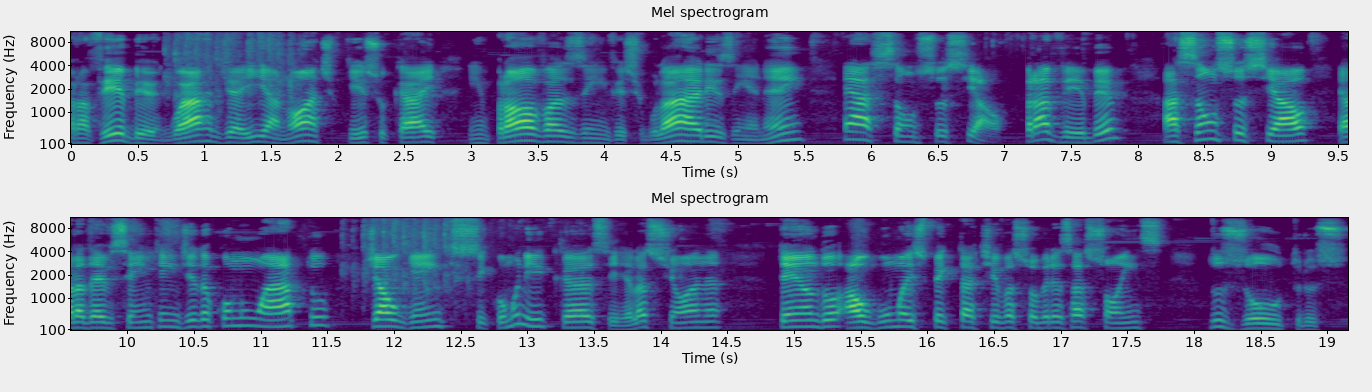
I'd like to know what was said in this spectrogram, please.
Weber, guarde aí, anote, porque isso cai em provas, em vestibulares, em Enem, é ação social. Para Weber, ação social ela deve ser entendida como um ato de alguém que se comunica, se relaciona, tendo alguma expectativa sobre as ações dos outros.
